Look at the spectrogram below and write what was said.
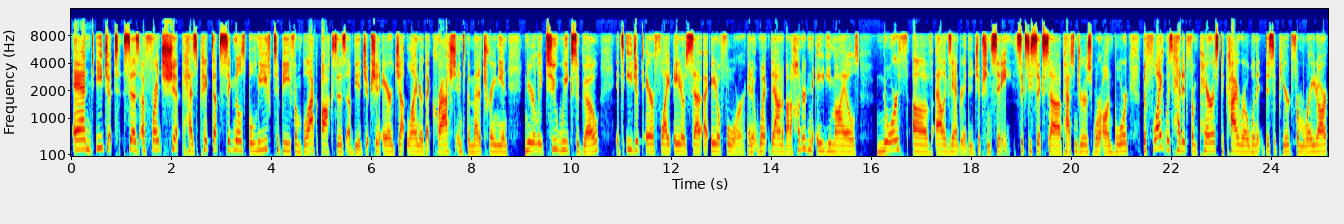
And Egypt says a French ship has picked up signals believed to be from black boxes of the Egyptian Air jetliner that crashed into the Mediterranean nearly two weeks ago. It's Egypt Air Flight 807 uh, 804, and it went down about 180 miles north of Alexandria, the Egyptian city. 66 uh, passengers were on board. The flight was headed from Paris to Cairo when it disappeared from radar.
